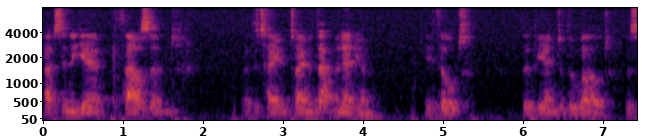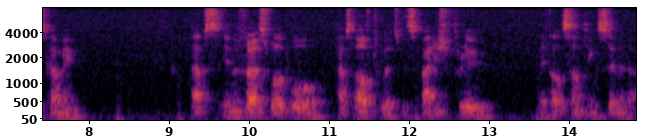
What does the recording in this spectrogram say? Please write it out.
Perhaps in the year 1000, at the same time of that millennium, they thought that the end of the world was coming. Perhaps in the First World War, perhaps afterwards with Spanish flu, they felt something similar.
